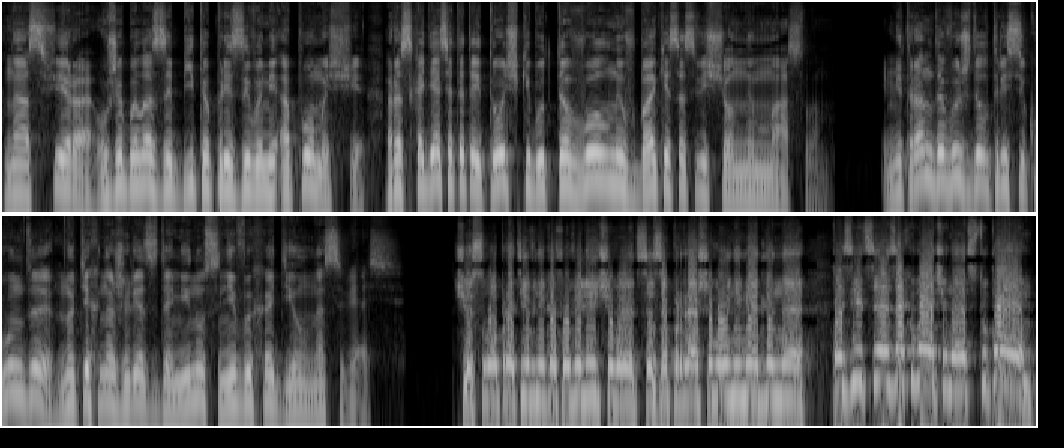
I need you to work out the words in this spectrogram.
Ноосфера уже была забита призывами о помощи, расходясь от этой точки, будто волны в баке с освещенным маслом. Митранда выждал три секунды, но техножрец Доминус не выходил на связь. Число противников увеличивается, запрашиваю немедленно. Позиция захвачена, отступаем.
